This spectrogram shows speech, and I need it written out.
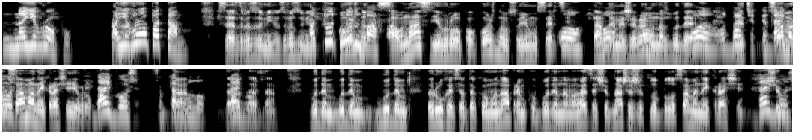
на Європу. А Ага. Європа там. Все, зрозумів, зрозумів. А тут Кожна- Донбас. А у нас Європа, в кожного в своєму серці. О, Там, о, де ми живемо, о, у нас буде О, от бачите, дай сама, Боже. сама найкраща Європа. Дай Боже, щоб Да. так було. Да, дай да, Боже. да. Будемо будем, будем рухатися в такому напрямку, будемо намагатися, щоб наше житло було саме найкраще. Дай щоб Боже.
